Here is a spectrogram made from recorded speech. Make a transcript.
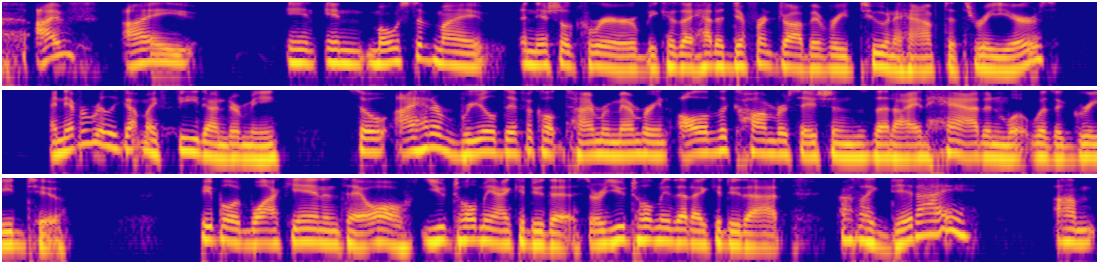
I've I in in most of my initial career because I had a different job every two and a half to three years, I never really got my feet under me. So I had a real difficult time remembering all of the conversations that I had had and what was agreed to. People would walk in and say, "Oh, you told me I could do this," or "You told me that I could do that." I was like, "Did I?" Um,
